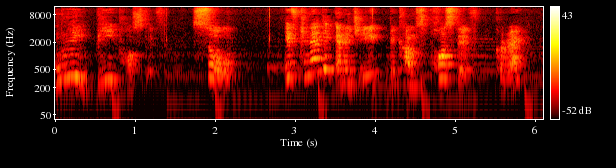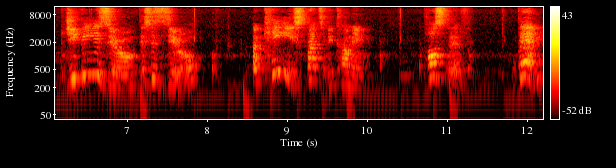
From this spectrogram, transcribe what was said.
only be positive. So, if kinetic energy becomes positive, correct? GP is 0, this is 0, a KE starts becoming positive, then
